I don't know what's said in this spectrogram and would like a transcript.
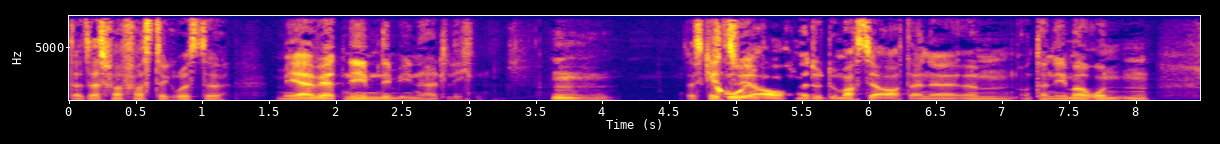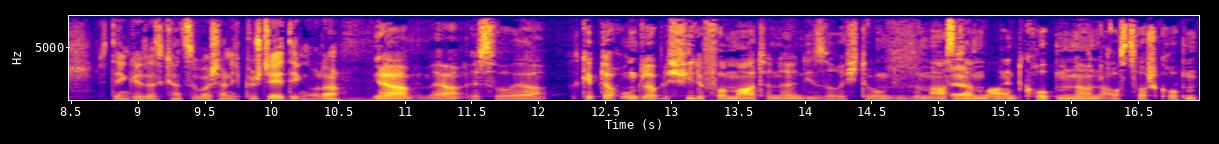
das war fast der größte Mehrwert neben dem Inhaltlichen. Mhm. Das kennst cool. du ja auch. Ne? Du, du machst ja auch deine ähm, Unternehmerrunden denke, das kannst du wahrscheinlich bestätigen, oder? Ja, ja, ist so, ja. Es gibt auch unglaublich viele Formate, ne, in diese Richtung, diese Mastermind-Gruppen, ne, und Austauschgruppen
